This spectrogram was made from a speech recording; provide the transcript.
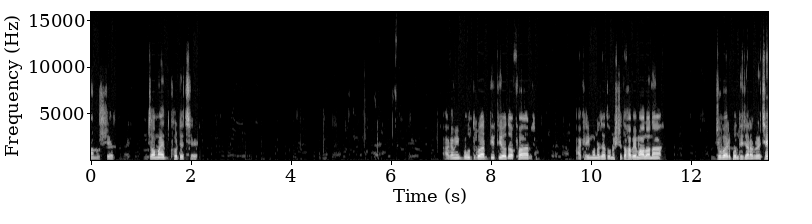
মানুষের জমায়েত ঘটেছে। আগামী বুধবার দ্বিতীয় দফার আখেরি মোনাজাত অনুষ্ঠিত হবে। মাওলানা জুবাইরপন্থী যারা রয়েছে,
